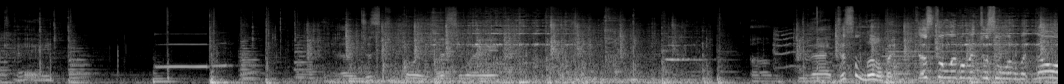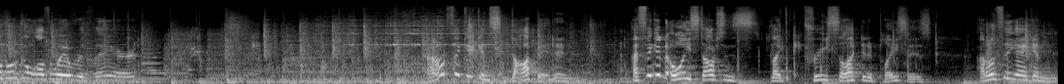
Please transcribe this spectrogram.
Okay. Yeah, just keep going this way. Um, do that just a little bit, just a little bit, just a little bit. No, don't go all the way over there. I don't think it can stop it, and I think it only stops in like pre-selected places. I don't think I can.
